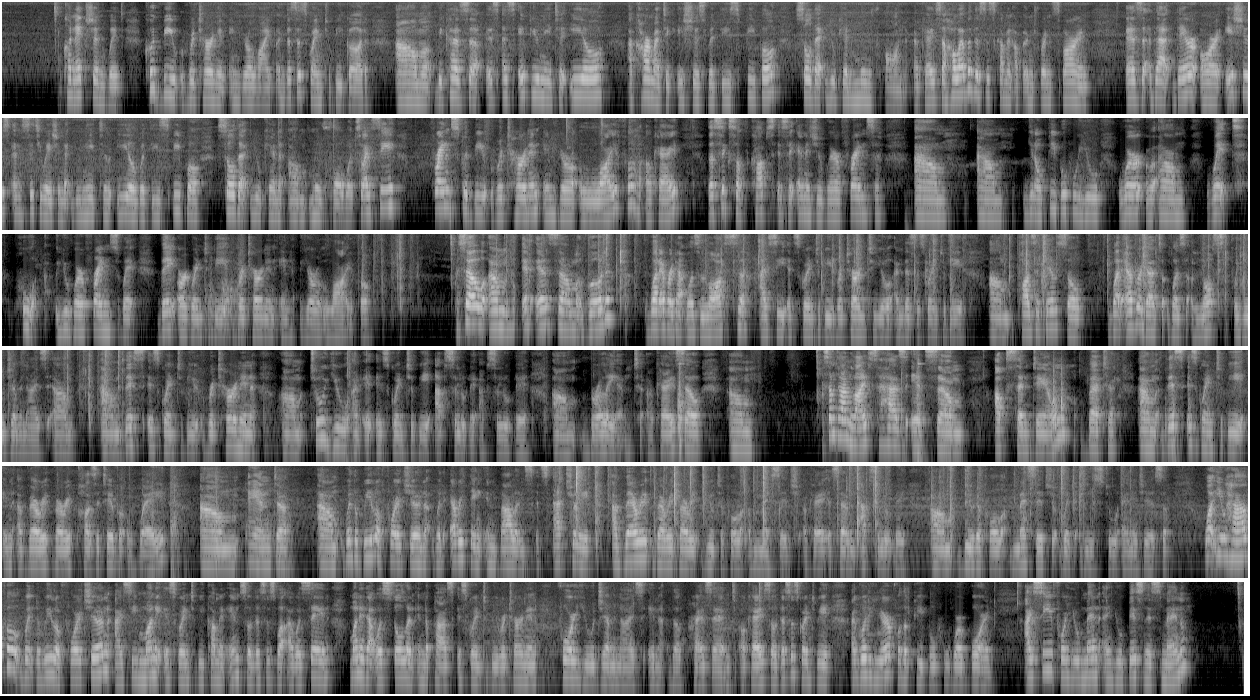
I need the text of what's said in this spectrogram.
connection with could be returning in your life. And this is going to be good um, because uh, it's as if you need to heal a karmatic issues with these people so that you can move on. Okay, so however this is coming up and transpiring, is that there are issues and situation that you need to heal with these people so that you can um, move forward. So I see friends could be returning in your life, okay? The Six of Cups is the energy where friends, um, um, you know, people who you were um, with, who you were friends with, they are going to be returning in your life. so um, it is um, good. Whatever that was lost, I see it's going to be returned to you, and this is going to be um, positive. So whatever that was lost for you, Geminis, um, um, this is going to be returning um, to you, and it is going to be absolutely, absolutely um, brilliant. Okay, so um, sometimes life has its um, ups and down, but um, this is going to be in a very, very positive way. Um, and uh, um, with the Wheel of Fortune, with everything in balance, it's actually a very, very, very beautiful message. Okay, it's an absolutely um, beautiful message with these two energies. What you have with the Wheel of Fortune, I see money is going to be coming in. So this is what I was saying. Money that was stolen in the past is going to be returning for you Geminis in the present okay so this is going to be a good year for the people who were born I see for you men and you businessmen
